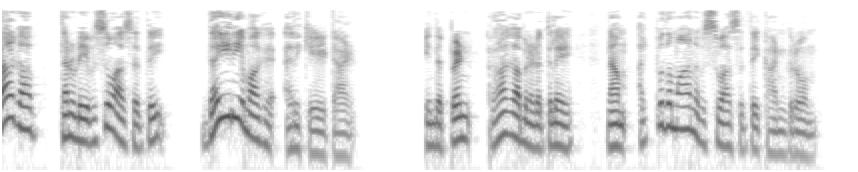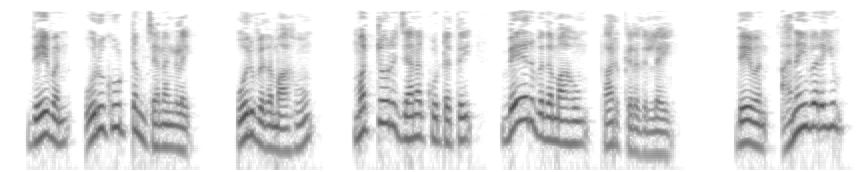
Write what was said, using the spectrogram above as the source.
ராகாப் தன்னுடைய விசுவாசத்தை தைரியமாக அறிக்கையிட்டாள். இந்த பெண் ராகாபினிடத்திலே நாம் அற்புதமான விசுவாசத்தை காண்கிறோம். தேவன் ஒரு கூட்டம் ஜனங்களை ஒரு விதமாகவும் மற்றொரு ஜனக்கூட்டத்தை வேறு விதமாகவும் பார்க்கிறதில்லை. தேவன் அனைவரையும்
